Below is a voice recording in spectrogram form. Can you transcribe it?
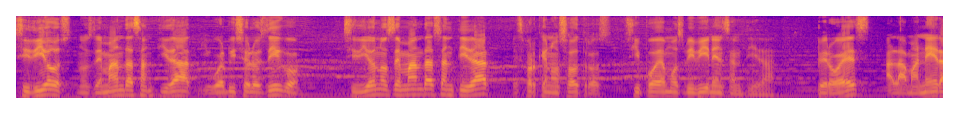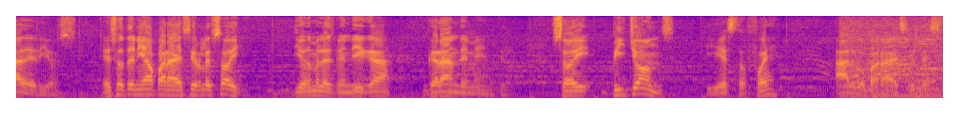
Si Dios nos demanda santidad, y vuelvo y se los digo, si Dios nos demanda santidad es porque nosotros sí podemos vivir en santidad, pero es a la manera de Dios. Eso tenía para decirles hoy. Dios me les bendiga grandemente. Soy B. Jones y esto fue algo para decirles.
